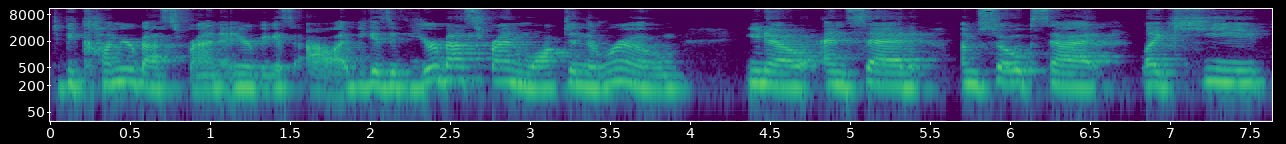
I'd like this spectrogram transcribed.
to become your best friend and your biggest ally. Because if your best friend walked in the room, you know, and said, "I'm so upset," like he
